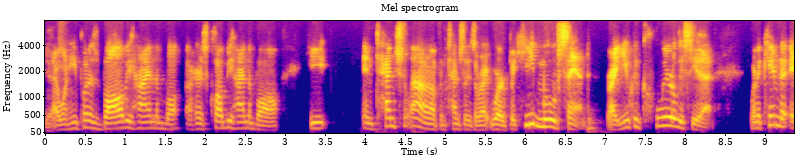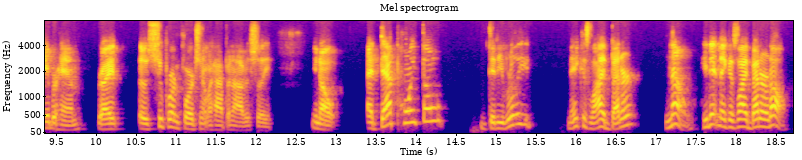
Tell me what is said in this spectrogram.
yes. that when he put his ball behind the ball, or his club behind the ball, he intentionally, I don't know if intentionally is the right word, but he moved sand, right? You could clearly see that. When it came to Abraham, right? It was super unfortunate what happened, obviously. You know, at that point, though, did he really make his lie better? No, he didn't make his lie better at all.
